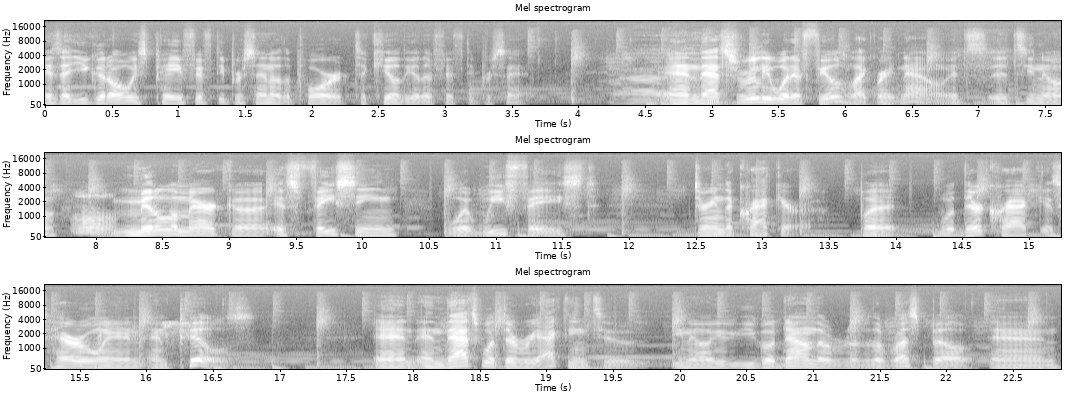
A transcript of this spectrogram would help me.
is that you could always pay 50% of the poor to kill the other 50%. And that's really what it feels like right now. It's it's you know middle America is facing what we faced during the crack era. But what their crack is heroin and pills. And and that's what they're reacting to. You know, you, you go down the the Rust Belt and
